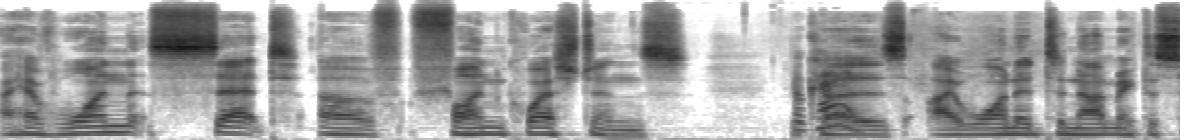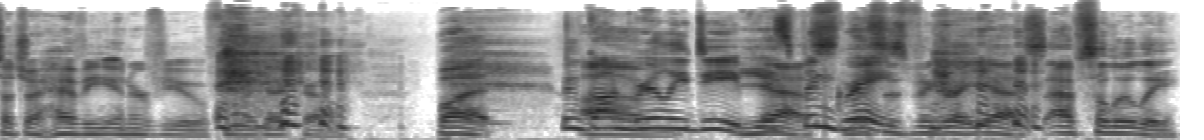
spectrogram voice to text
I have one set of fun questions because okay. I wanted to not make this such a heavy interview from the get go. But we've gone um, really deep. Yes, it's been great. This has been great. Yes, absolutely.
